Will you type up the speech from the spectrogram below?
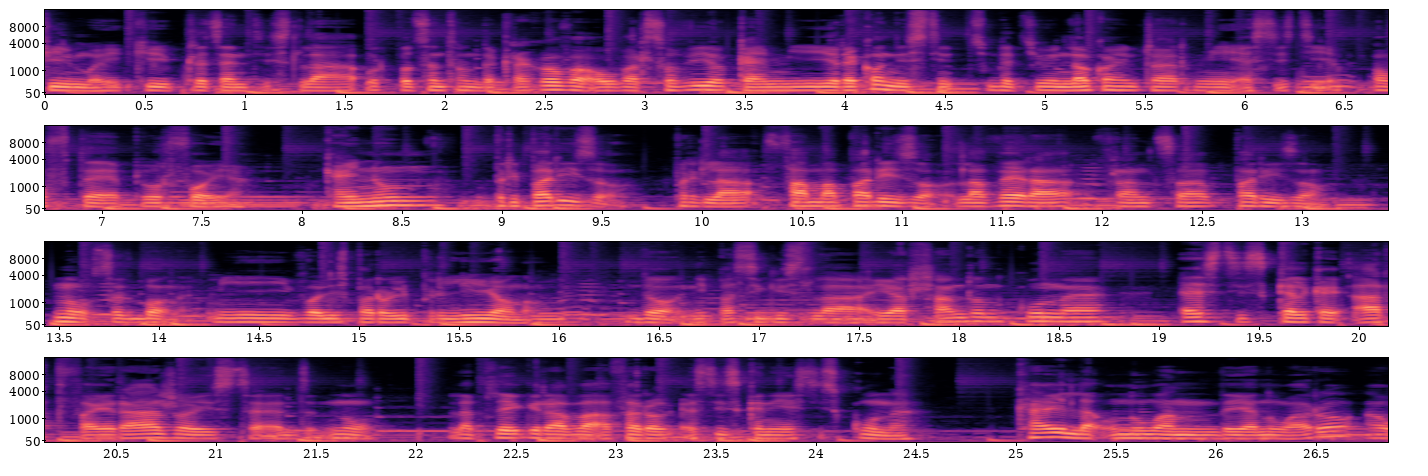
filmoj kiuj prezentis la urbocentron de Krakovo aŭ Varsovio kaj mi rekonis simple tiujn lokojn, ĉar mi estis tie ofte plurfoje. Kaj nun pri Parizo, pri la fama Parizo, la vera franca Parizo. Nu, sed bone, mi volis paroli pri Liono. Do, ni pasigis la jarŝanĝon kune, estis kelkaj artfajraĵoj, sed nu, La plej grava afero estis ke ni estis kune. Kaj la unuan de januaro aŭ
